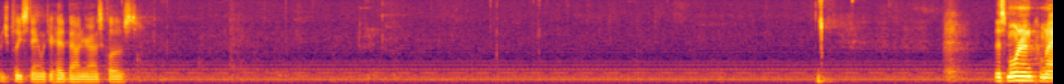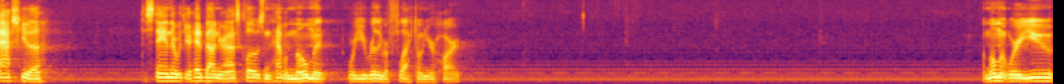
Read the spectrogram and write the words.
Would you please stand with your head bowed and your eyes closed? This morning, I'm going to ask you to, to stand there with your head bowed and your eyes closed and have a moment where you really reflect on your heart. A moment where you,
